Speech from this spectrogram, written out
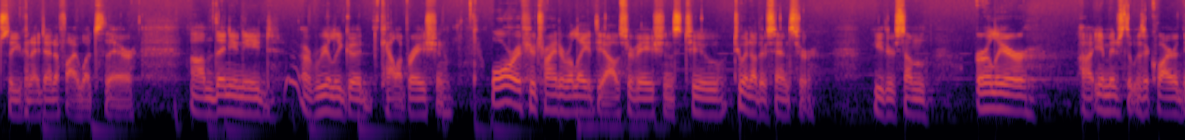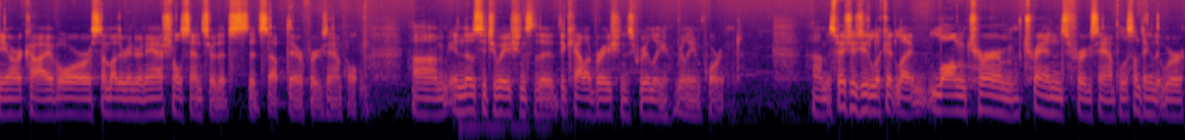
so you can identify what's there, um, then you need a really good calibration. Or if you're trying to relate the observations to, to another sensor, either some earlier uh, image that was acquired in the archive or some other international sensor that's, that's up there, for example. Um, in those situations, the, the calibration is really, really important. Um, especially as you look at like long-term trends, for example, is something that we're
